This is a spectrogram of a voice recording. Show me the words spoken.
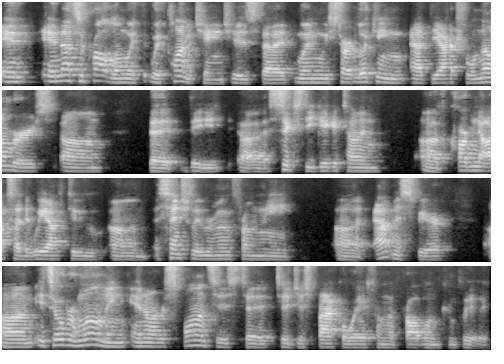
and, and that's the problem with, with climate change is that when we start looking at the actual numbers, um, the the uh, 60 gigaton of carbon dioxide that we have to um, essentially remove from the uh, atmosphere, um, it's overwhelming, and our response is to to just back away from the problem completely.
